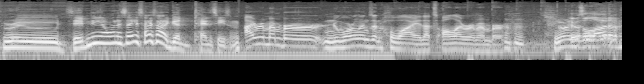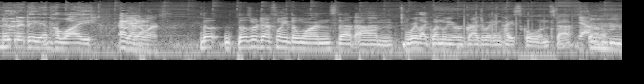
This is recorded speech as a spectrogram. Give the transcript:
through Sydney, I want to say. So I saw a good 10 seasons. I remember New Orleans and Hawaii. That's all I remember. There was a lot of nudity in Hawaii. Oh, yeah, there was. Tho- those were definitely the ones that um, were like when we were graduating high school and stuff. Yeah. So.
